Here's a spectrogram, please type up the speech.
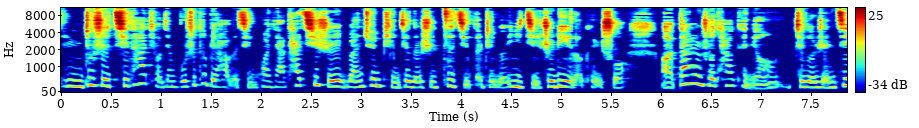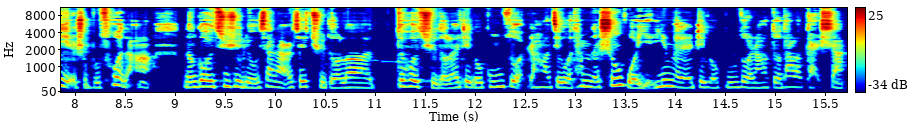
嗯，就是其他条件不是特别好的情况下，他其实完全凭借的是自己的这个一己之力了，可以说啊，当然说他肯定这个人际也是不错的啊，能够继续留下来，而且取得了最后取得了这个工作，然后结果他们的生活也因为这个工作然后得到了改善，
